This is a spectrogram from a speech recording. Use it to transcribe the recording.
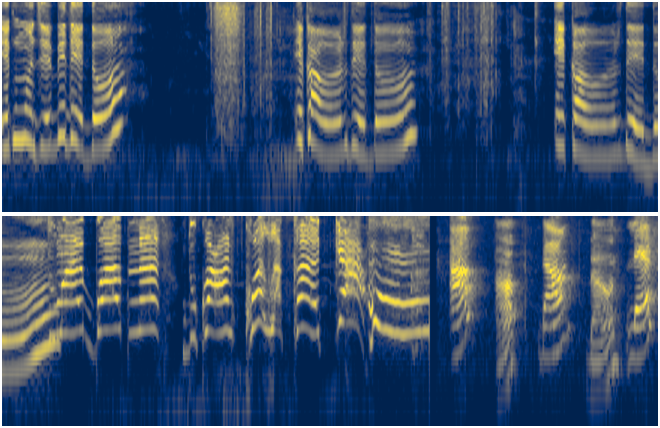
एक मुझे भी दे दो एक और दे दो एक और दे दो तुम्हारे बाप ने दुकान खोल रखा है क्या up up down down left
